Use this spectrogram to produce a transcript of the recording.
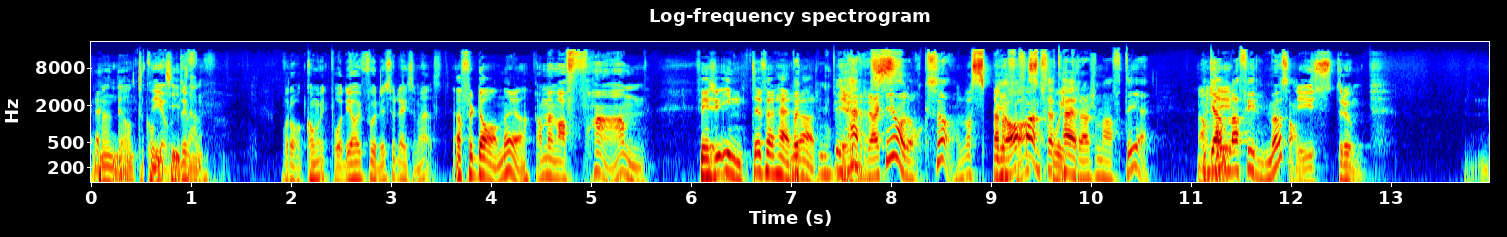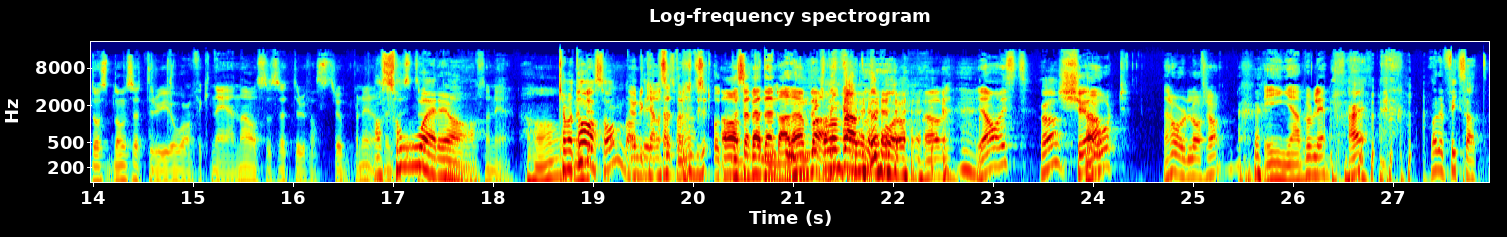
Men det har inte kommit hit än. Vadå, kommit på? Det har ju funnits hur länge som helst. Ja, för damer ja. Ja men vad fan! Finns ju inte för herrar. Men herrar kan ju ha det också. Det var Jag har fan sett herrar som har haft det. Ja, På gamla det, filmer och sånt. det är ju strump. De, de sätter du ju ovanför knäna och så sätter du fast strumporna ner. Ja, så så är det, ja. Kan man Men ta en sån då? Ja, du kan sätta, och, Ja, du sätter den under bara. Om man vänder på dem. Ja, ja visst. Ja, Kör Ja. hårt. Där har du Larsson. Inga problem. nej. Var det fixat?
